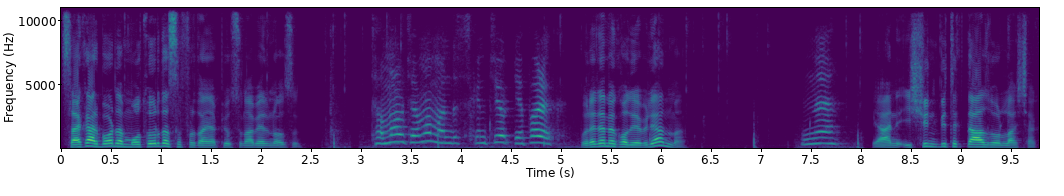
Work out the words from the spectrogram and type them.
Sakar bu arada motoru da sıfırdan yapıyorsun haberin olsun. Tamam tamam bende sıkıntı yok yaparız. Bu ne demek oluyor biliyor musun? Yani işin bir tık daha zorlaşacak.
